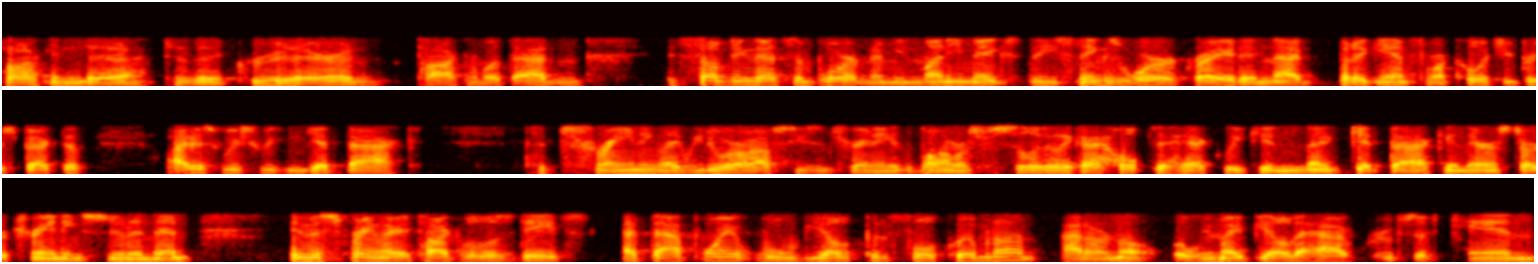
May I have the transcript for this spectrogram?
talking to to the crew there and talking about that and it's something that's important. I mean, money makes these things work, right? And I, but again, from a coaching perspective, I just wish we can get back to training. Like we do our off-season training at the Bombers facility. Like I hope to heck we can uh, get back in there and start training soon. And then in the spring, like I talked about those dates, at that point, will we be able to put full equipment on? I don't know. But we might be able to have groups of 10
